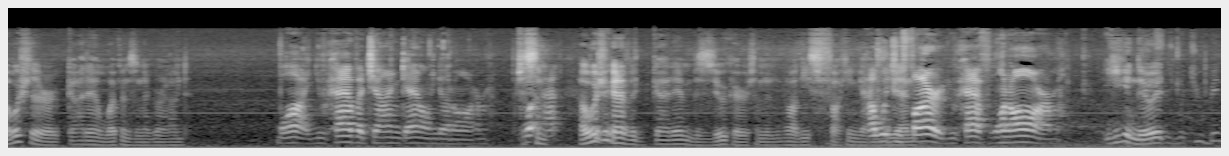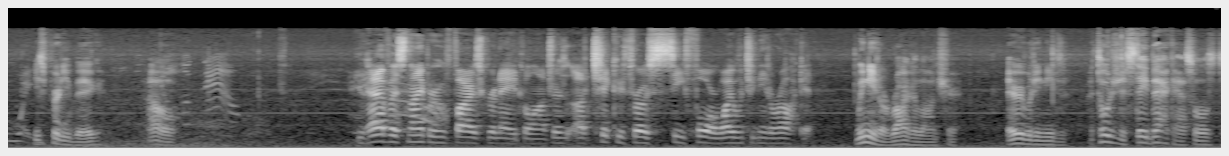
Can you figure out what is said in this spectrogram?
I wish there were goddamn weapons on the ground. Why? You have a giant Gatling gun arm. Just What- some, I wish I could have a goddamn bazooka or something. Oh, these fucking guys How would you again. fire it? You have one arm. He can do it. This is what you've been waiting He's pretty big. Ow. You have a sniper who fires grenade launchers, a chick who throws C4. Why would you need a rocket? We need a rocket launcher. Everybody needs. It. I told you to stay back, assholes.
